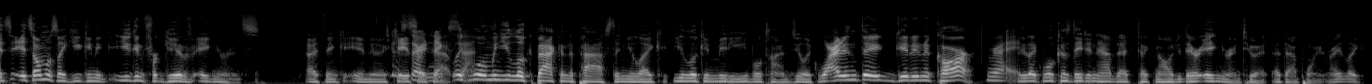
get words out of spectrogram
it's it's almost like you can you can forgive ignorance i think in a a case like certain that like well when you look back in the past and you like you look in medieval times you're like why didn't they get in a car and right. you're like well because they didn't have that technology they're ignorant to it at that point right like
